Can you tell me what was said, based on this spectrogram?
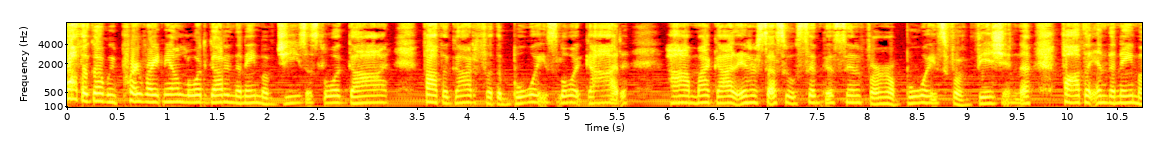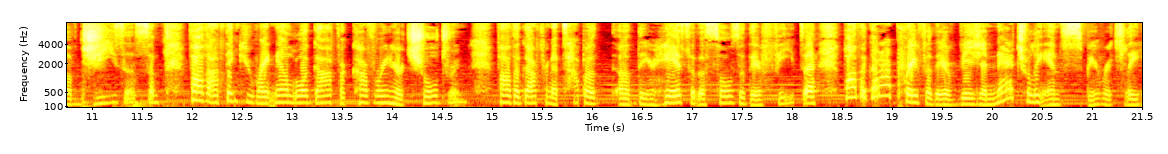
Father God, we pray right now, Lord God, in the name of Jesus, Lord God. Father God, for the boys, Lord God. Ah, my God, intercessor who sent this in for her boys for vision. Father, in the name of Jesus. Father, I thank you right now, Lord God, for covering her children. Father God, from the top of, of their heads to the soles of their feet. Uh, Father God, I pray for their vision naturally and spiritually.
